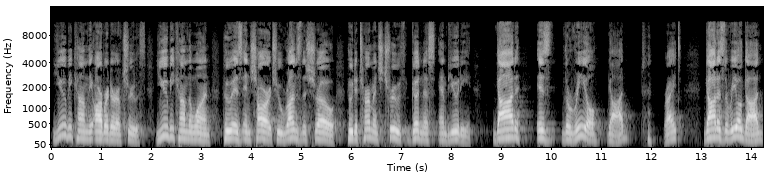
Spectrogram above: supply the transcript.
You become the arbiter of truth. You become the one who is in charge, who runs the show, who determines truth, goodness, and beauty. God is the real God, right? God is the real God.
